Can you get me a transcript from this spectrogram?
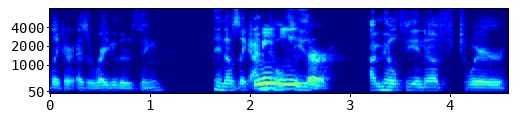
like as a regular thing, and I was like I'm Me healthy. neither. I'm healthy enough to where,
